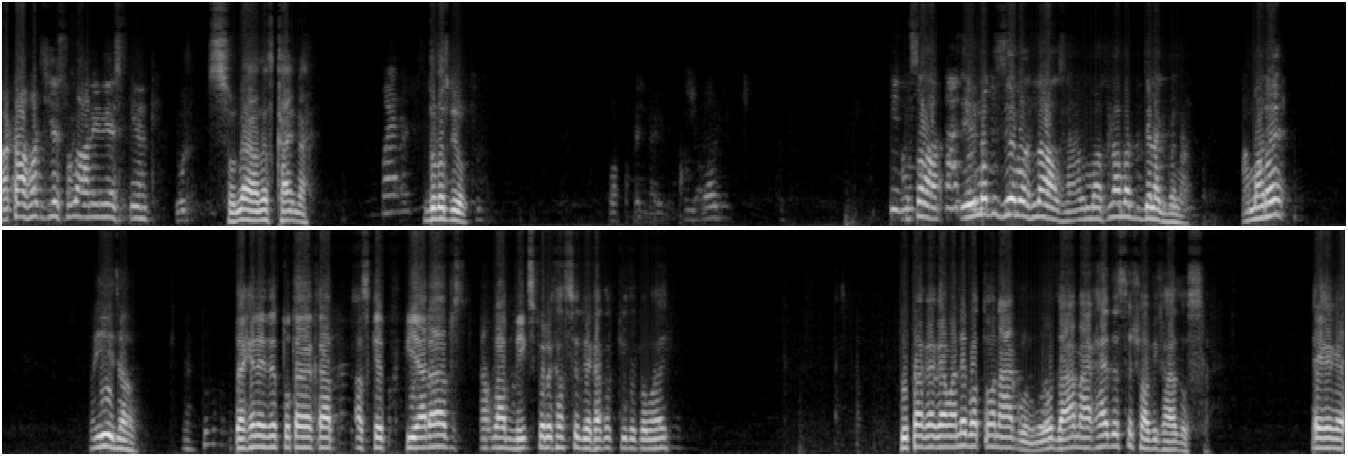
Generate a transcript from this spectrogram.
फटाफट से सुबह आने ने इसके সোনা অনেক খায় না দুটো দিও আচ্ছা এর মধ্যে যে মশলা আছে আর মশলা আমার দিতে লাগবে না আমারে এই যাও। দেখেন এই যে তোতা কাকার আজকে পেয়ারা আমরা মিক্স করে খাচ্ছে, দেখা তো কীরকম হয়। তোতা কাকা মানে বর্তমান আগুন। ও যা মা খাই যাচ্ছে সবই খাওয়া যাচ্ছে। এই কাকা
